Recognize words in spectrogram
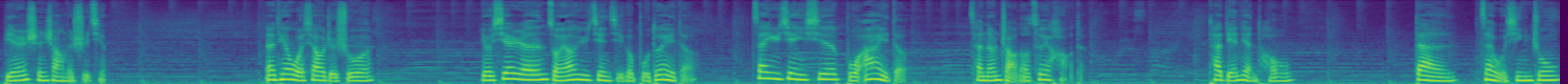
别人身上的事情。那天我笑着说：“有些人总要遇见几个不对的，再遇见一些不爱的，才能找到最好的。”他点点头，但在我心中，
